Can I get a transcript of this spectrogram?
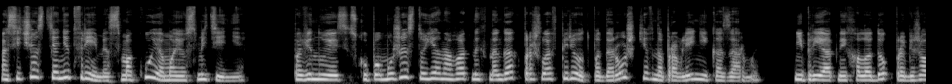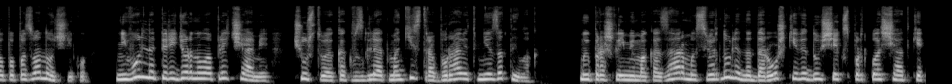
а сейчас тянет время, смакуя мое смятение. Повинуясь скупому жесту, я на ватных ногах прошла вперед по дорожке в направлении казармы. Неприятный холодок пробежал по позвоночнику, невольно передернула плечами, чувствуя, как взгляд магистра буравит мне затылок. Мы прошли мимо казармы, свернули на дорожке, ведущей к спортплощадке,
